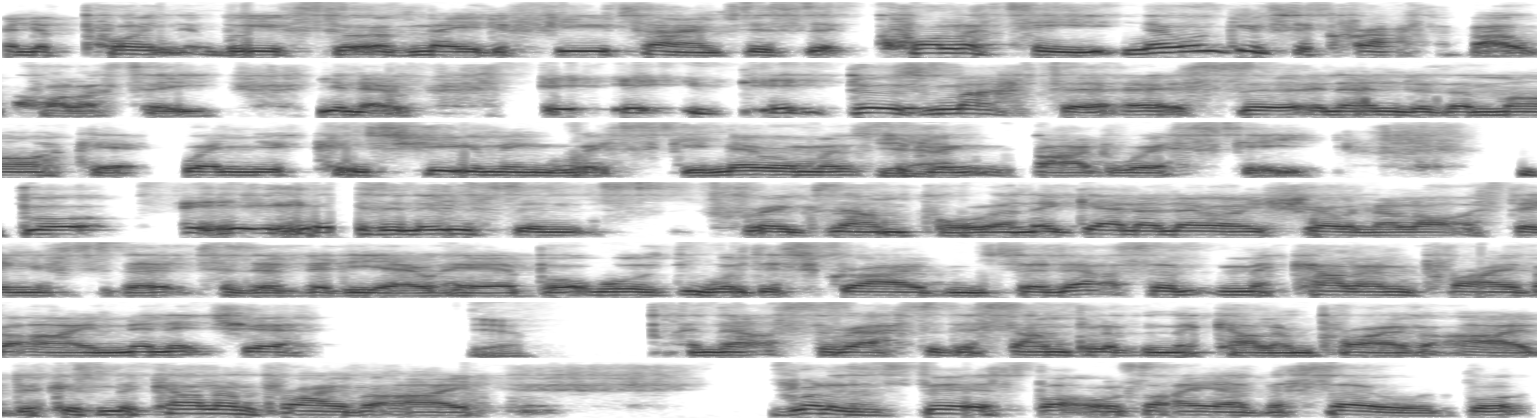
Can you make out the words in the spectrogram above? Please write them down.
and a point that we've sort of made a few times is that quality. No one gives a crap about quality. You know, it, it, it does matter at a certain end of the market when you're consuming whiskey. No one wants yeah. to drink bad whiskey. But here's an instance, for example, and again, I know I'm showing a lot of things to the to the video here, but we'll we'll describe them. So that's a Macallan Private Eye miniature. Yeah. And that's the rest of the sample of the Macallan Private Eye because Macallan Private Eye is one of the first bottles I ever sold. But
